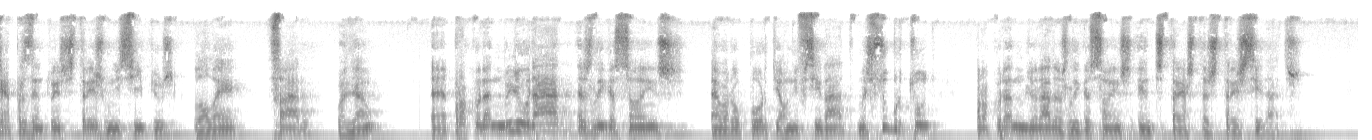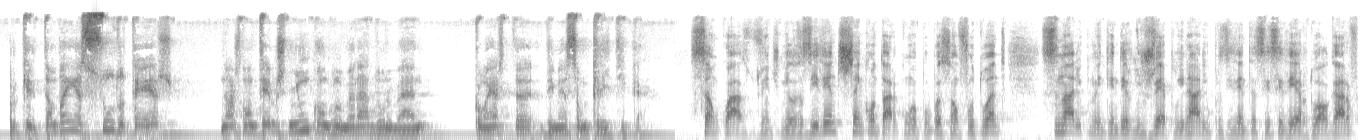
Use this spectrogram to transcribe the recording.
que representam estes três municípios, Lolé, Faro, Olhão, eh, procurando melhorar as ligações ao aeroporto e à universidade, mas, sobretudo, procurando melhorar as ligações entre estas três cidades. Porque também a sul do Tejo nós não temos nenhum conglomerado urbano com esta dimensão crítica. São quase 200 mil residentes, sem contar com a população flutuante, cenário que, no entender do José Polinário, presidente da CCDR do Algarve,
